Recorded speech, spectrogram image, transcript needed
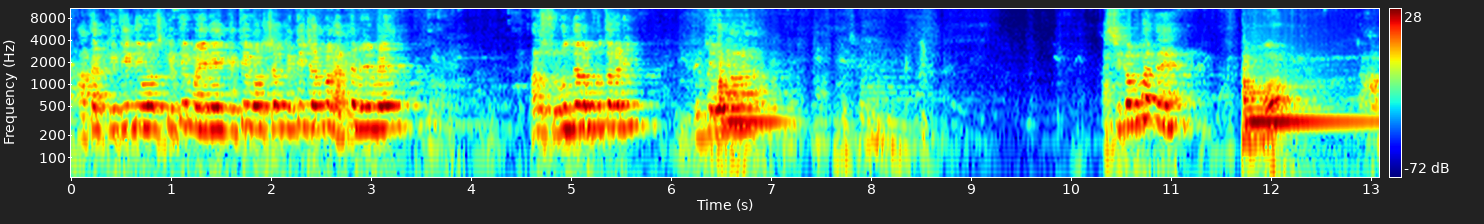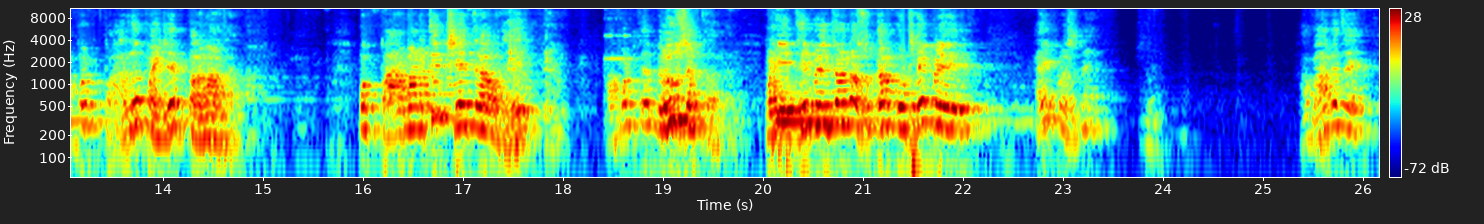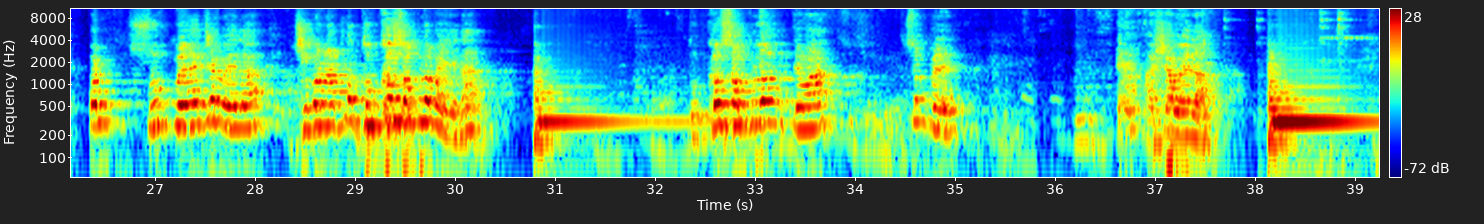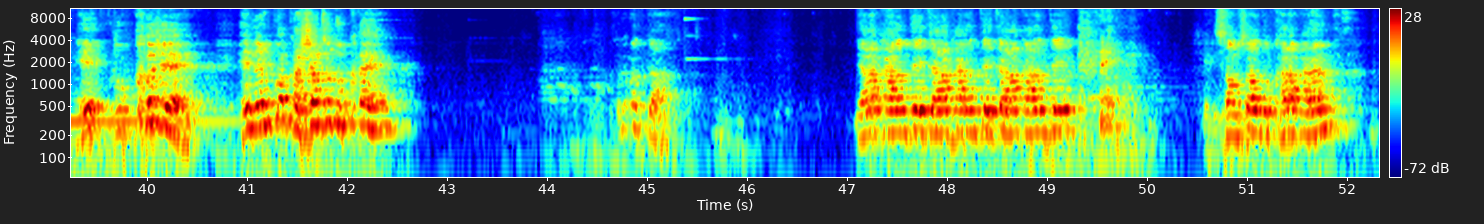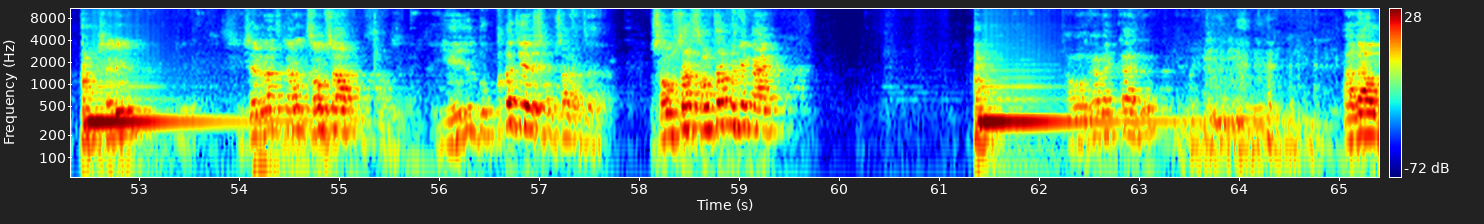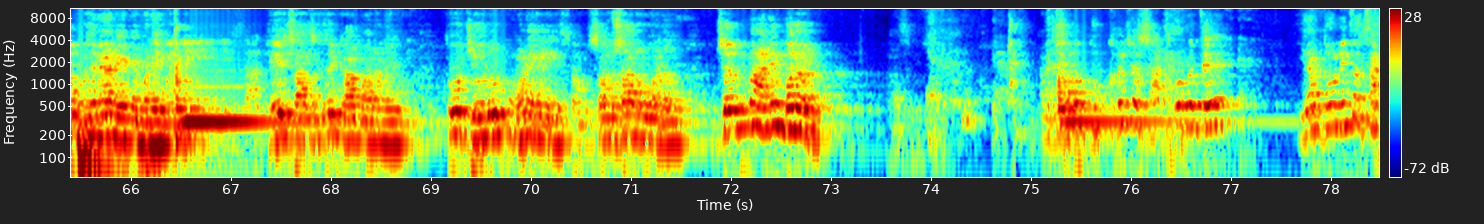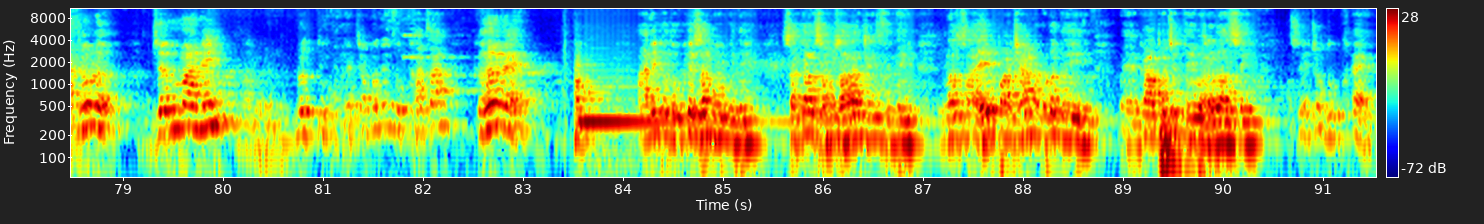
आता किती दिवस किती महिने किती वर्ष किती जन्म घातले म्हणजे मिळेल? मला सोडून देणं पुरतं कधी. तुमच्या अशी गंमत आहे. हो आपण पाहिलं पाहिजे परमार्थ. मग पारमार्थिक क्षेत्रामध्ये आपण ते मिळू शकतात पण इथे मिळताना सुद्धा कुठे मिळेल? हाही प्रश्न आहे. हा भागच आहे. पण सुख मिळायच्या वेळेला जीवनातलं दुःख संपलं पाहिजे ना. दुःख संपलं तेव्हा सुख मिळेल अशा वेळेला हे दुःख जे आहे हे नेमकं कशाचं दुःख आहे? तुम्ही याला कारण ते त्याला कारण ते त्याला कारण ते. संसार दुःखाला कारण शरीर. शरीरात कारण संसार. हे जे दुःख जे आहे संसाराचं संसार संसार म्हणजे काय? काय माहीत काय नेणे म्हणे हे साचचे काम आणणे तो जीवरूप म्हणे संसार म्हण जन्म आणि मरण. आणि सर्व दुःख जे साठवलं ते. या दोन्हीच साठवलं. जन्म आणि मृत्यू. याच्यामध्ये दुःखाचा कहर आहे. अनेक दुःख सांगू किती? सकल संसाराची स्थिती. न साहे पाषाण उडते भयकापचे ते भरला असे असं याच्यात दुःख आहे.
